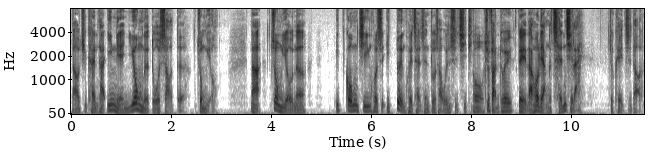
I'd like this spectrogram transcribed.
然后去看它一年用了多少的重油。那重油呢，一公斤或是一吨会产生多少温室气体？哦，去反推。对，然后两个乘起来就可以知道了。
